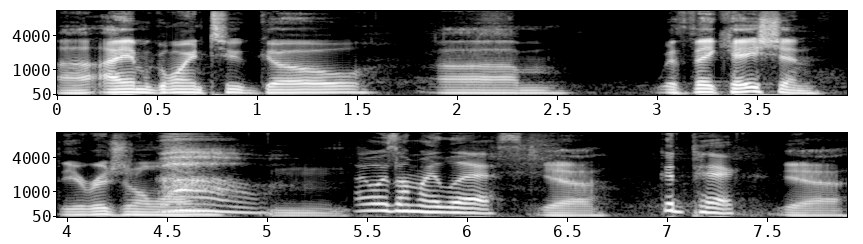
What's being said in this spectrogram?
Uh, I am going to go um, with Vacation, the original one. Oh, that was on my list. Yeah, Good pick. yeah.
